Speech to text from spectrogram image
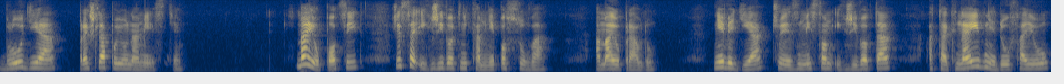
Blúdia, prešľapujú na mieste. Majú pocit, že sa ich život nikam neposúva. A majú pravdu. Nevedia, čo je zmyslom ich života a tak naivne dúfajú,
